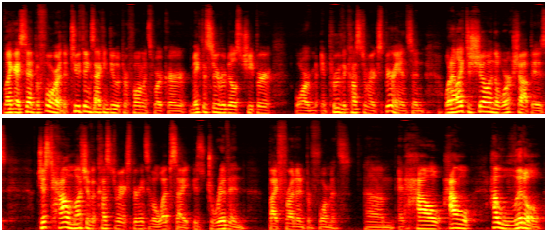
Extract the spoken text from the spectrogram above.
like i said before the two things i can do with performance work are make the server bills cheaper or improve the customer experience. And what I like to show in the workshop is just how much of a customer experience of a website is driven by front end performance, um, and how how how little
